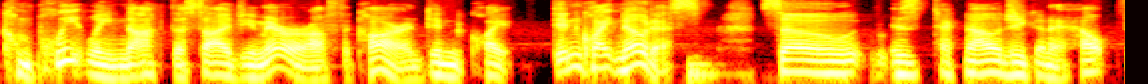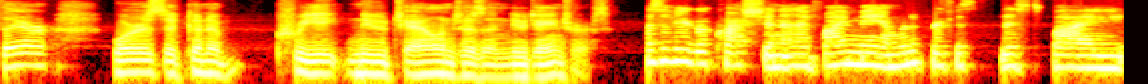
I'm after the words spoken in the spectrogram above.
completely knocked the side view mirror off the car and didn't quite didn't quite notice so is technology going to help there or is it going to create new challenges and new dangers that's a very good question. And if I may, I'm going to preface this by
